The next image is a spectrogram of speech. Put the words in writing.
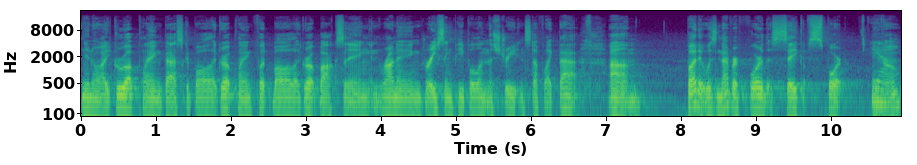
You know, I grew up playing basketball. I grew up playing football. I grew up boxing and running, racing people in the street and stuff like that. Um, but it was never for the sake of sport. You Yeah. know,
